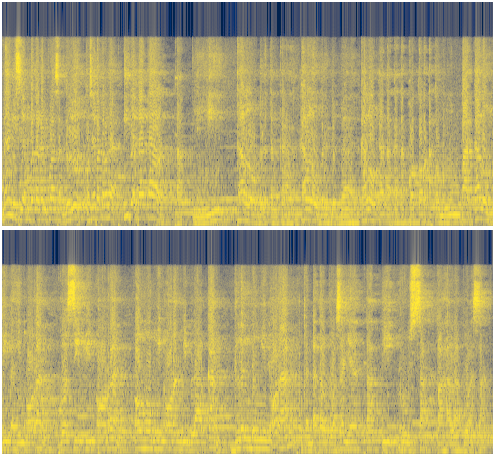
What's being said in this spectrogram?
nangis gak membatalkan puasa gelut puasanya batal gak? tidak batal tapi kalau bertengkar kalau berdebat kalau kata-kata kotor atau mengumpat kalau gibahin orang gosipin orang omongin orang di belakang gelendengin orang bukan batal puasanya tapi rusak pahala puasa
